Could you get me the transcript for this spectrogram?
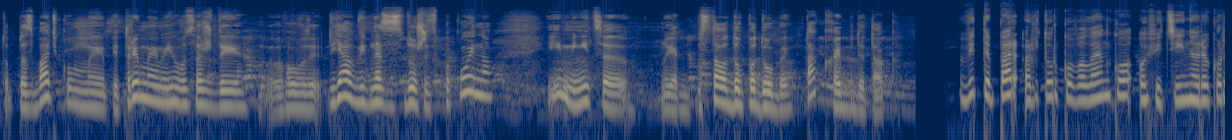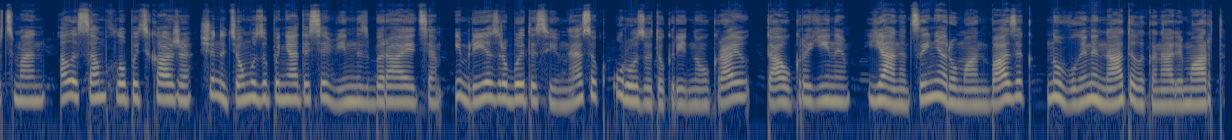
Тобто з батьком ми підтримуємо його завжди. Я віднесла досить спокійно, і мені це ну як стало до вподоби. Так, хай буде так. Відтепер Артур Коваленко офіційно рекордсмен, але сам хлопець каже, що на цьому зупинятися він не збирається і мріє зробити свій внесок у розвиток рідного краю та України. Яна Циня, Роман Базик. Новини на телеканалі Март.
